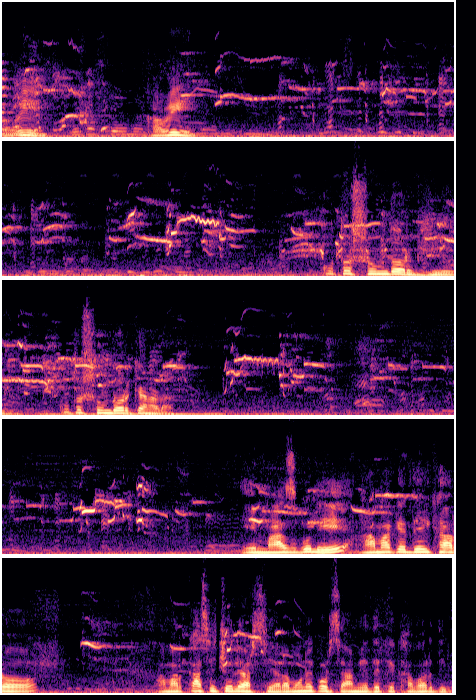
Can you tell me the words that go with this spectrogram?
খাবি? খাবি? কত সুন্দর ভিউ, কত সুন্দর কানাডা এই মাছগুলি আমাকে দেখে আরও আমার কাছে চলে আসছে, এরা মনে করছে আমি এদেরকে খাবার দিব।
